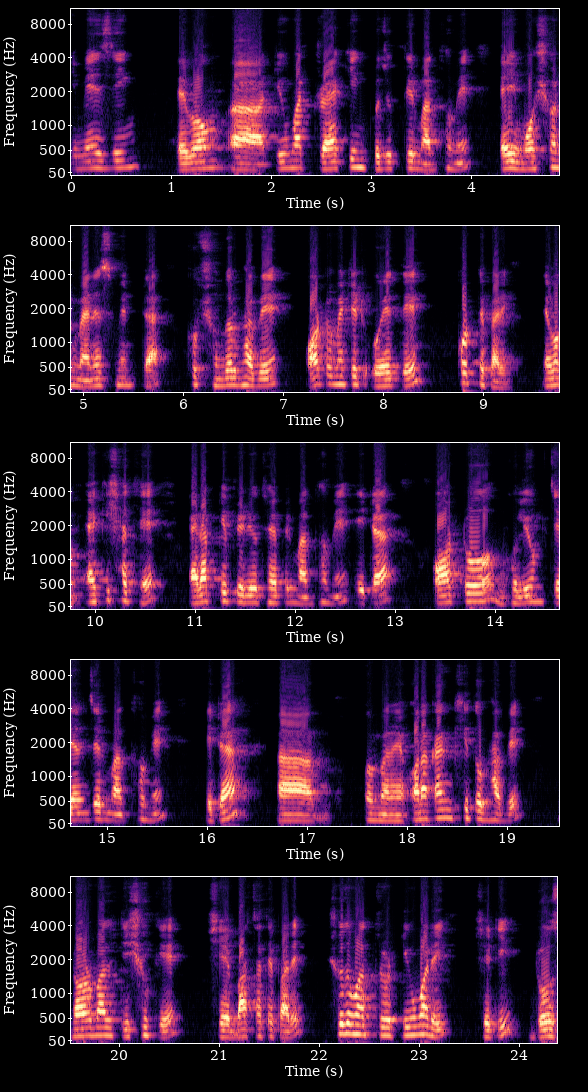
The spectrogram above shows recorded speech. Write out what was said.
ইমেজিং এবং টিউমার ট্র্যাকিং প্রযুক্তির মাধ্যমে এই মোশন ম্যানেজমেন্টটা খুব সুন্দরভাবে অটোমেটেড ওয়েতে করতে পারে। এবং একই সাথে অ্যাডাপটিভ রেডিওথেরাপির মাধ্যমে এটা অটো ভলিউম চেঞ্জের মাধ্যমে এটা মানে অনাকাঙ্ক্ষিতভাবে নর্মাল টিস্যুকে সে বাঁচাতে পারে। শুধুমাত্র টিউমারেই সেটি ডোজ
